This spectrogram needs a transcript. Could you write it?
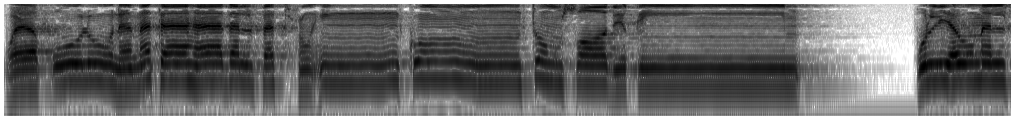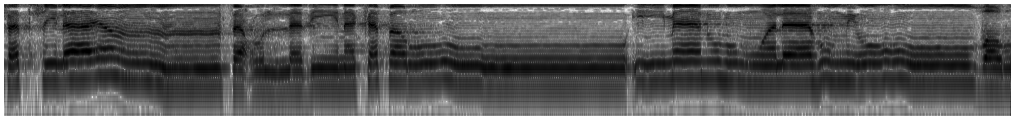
ويقولون متى هذا الفتح إن كنتم صادقين قل يوم الفتح لا ينفع الذين كفروا إيمانهم ولا هم ينظرون.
